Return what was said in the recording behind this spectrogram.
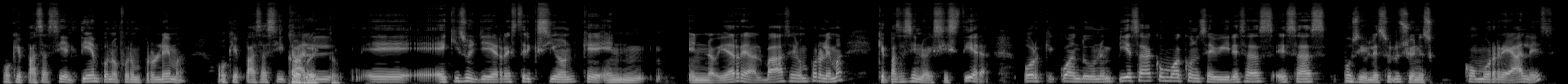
¿O qué pasa si el tiempo no fuera un problema? o qué pasa si tal eh, X o Y restricción que en, en la vida real va a ser un problema, qué pasa si no existiera. Porque cuando uno empieza como a concebir esas, esas posibles soluciones como reales,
